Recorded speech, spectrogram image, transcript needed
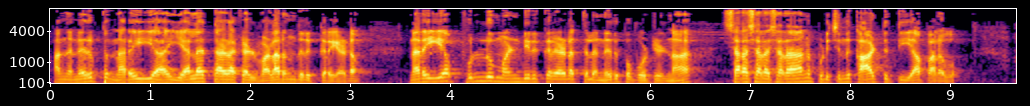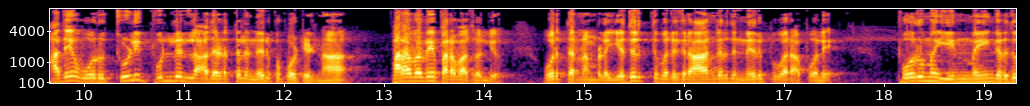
அந்த நெருப்பு நிறைய இலை தழகள் வளர்ந்திருக்கிற இடம். நிறைய புல்லு மண்டி இருக்கிற இடத்துல நெருப்பை போட்டில்னா சர சர சரான்னு பிடிச்சிருந்து காட்டு தீயா பரவும். அதே ஒரு துளி புல் இல்லாத இடத்துல நெருப்பு போட்டிடனா பரவவே பரவா சொல்லியோ. ஒருத்தர் நம்மளை எதிர்த்து வருகிறாங்கிறது நெருப்பு வரா போலே. பொறுமையின்மைங்கிறது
